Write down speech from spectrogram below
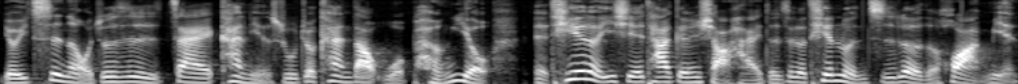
有一次呢，我就是在看脸书，就看到我朋友呃贴了一些他跟小孩的这个天伦之乐的画面，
